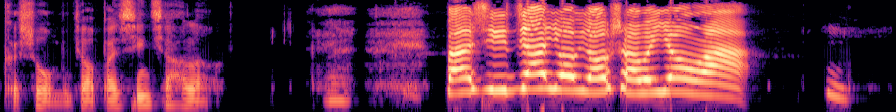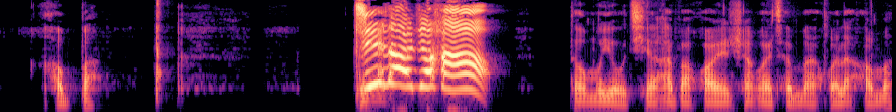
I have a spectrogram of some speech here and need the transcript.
可是我们就要搬新家了，搬新家又有什么用啊？嗯好吧？知道就好，等我们有钱，还把花园山海城买回来，好吗？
